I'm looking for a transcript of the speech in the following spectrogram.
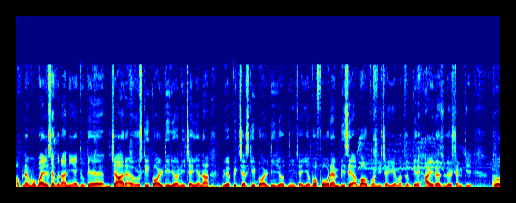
अपने मोबाइल से बनानी है, क्योंकि चार उसकी क्वालिटी जो होनी चाहिए ना वो पिक्चर्स की क्वालिटी जो होनी चाहिए, वो फ़ोर एम से अबव होनी चाहिए मतलब कि हाई रेजोल्यूशन की। तो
